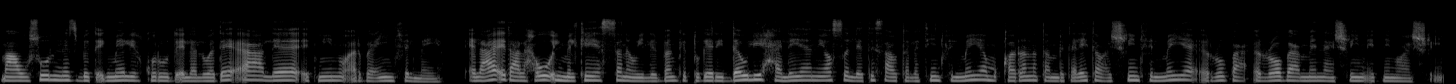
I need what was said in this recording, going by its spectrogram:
مع وصول نسبة إجمالي القروض إلى الودائع ل 42% العائد على حقوق الملكية السنوي للبنك التجاري الدولي حاليا يصل ل 39% مقارنة ب 23% الربع الرابع من 2022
